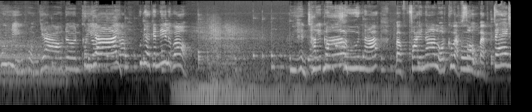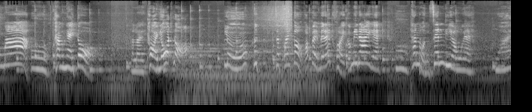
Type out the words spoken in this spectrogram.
ผู้หญิงผมยาวเดินคุณยาย คุณยายแกนนี่หรือเปล่า อุ๊ยเห็นชัชัดดกลางมากคืนนะ แบบไฟหน้ารถคือแบบคือส่องแบบแจ้งมากเออทำไงต่อ อะไร ถอยรถเหรอ หรือ คือจะไปต่อก็ไปไม่ได้ถอยก็ไม่ได้ไงอ๋อถนนเส้นเดียวไง ว้าย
